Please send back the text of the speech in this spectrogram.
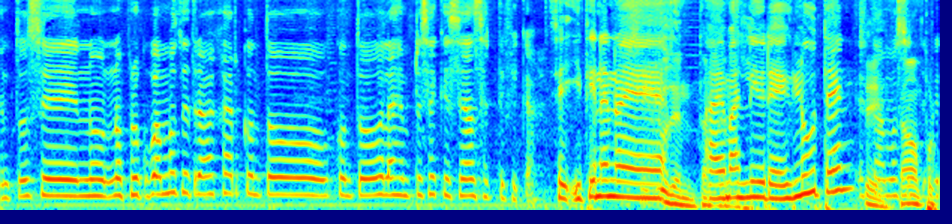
Entonces no- nos preocupamos de trabajar con, todo, con todas las empresas que sean certificadas. Sí, y tienen eh, además libre de gluten. Sí, estamos por.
